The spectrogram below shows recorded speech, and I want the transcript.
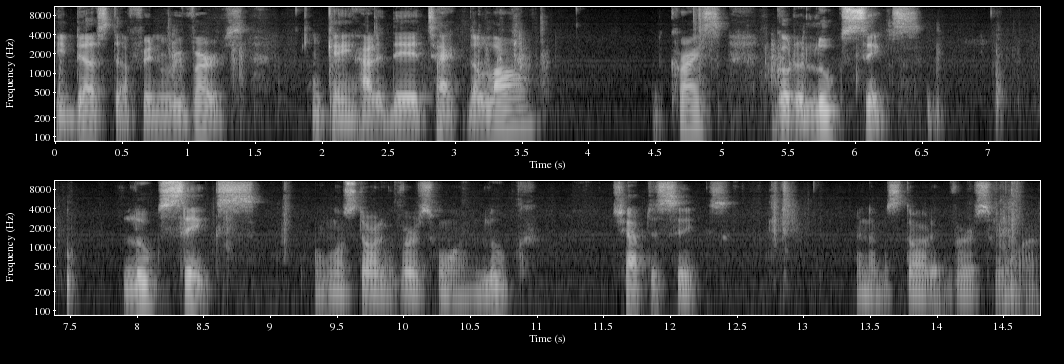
he does stuff in reverse. Okay how did they attack the law? Christ. Go to Luke 6. Luke 6 I'm to start at verse 1. Luke chapter 6, and I'm going to start at verse 1.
